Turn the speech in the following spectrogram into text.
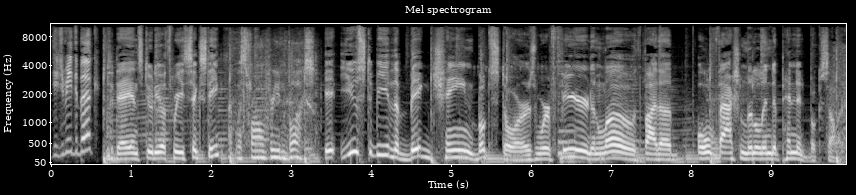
Did you read the book? Today in Studio 360, What's wrong with reading books? it used to be the big chain bookstores were feared and loathed by the old fashioned little independent booksellers.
